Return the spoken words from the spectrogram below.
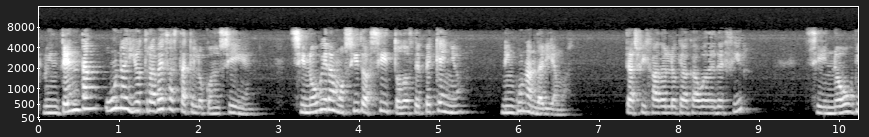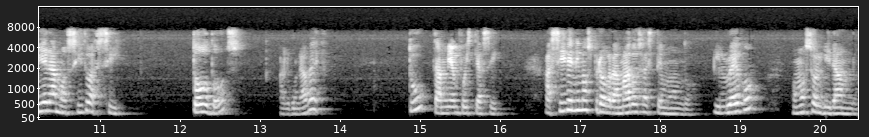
Lo intentan una y otra vez hasta que lo consiguen. Si no hubiéramos sido así todos de pequeño, ninguno andaríamos. ¿Te has fijado en lo que acabo de decir? Si no hubiéramos sido así, todos, alguna vez. Tú también fuiste así. Así venimos programados a este mundo. Y luego Vamos olvidando,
